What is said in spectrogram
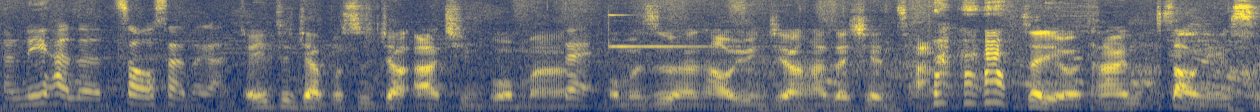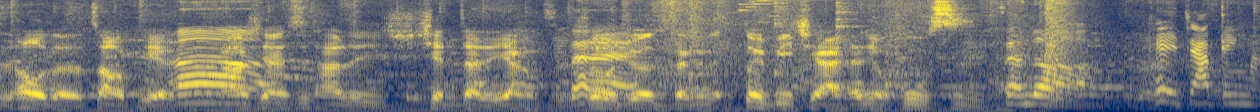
很厉害的造山的感觉。哎，这家不是叫阿清伯吗？对我们是不是很好运接到他在现场？这里有摊少年时候的照片，嗯然后现在是他的现在的样子，所以我觉得整个对比起来很有故事。真的可以加冰吗？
